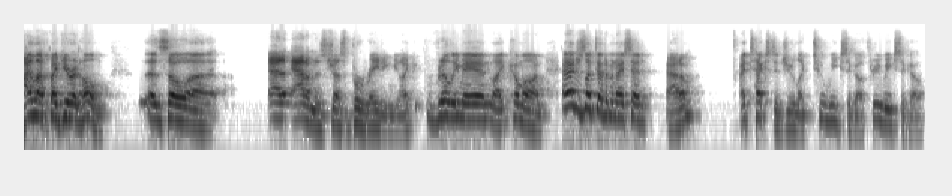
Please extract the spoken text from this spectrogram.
I left my gear at home. Uh, so uh, Ad- Adam is just berating me, like, really, man? Like, come on. And I just looked at him and I said, Adam, I texted you like two weeks ago, three weeks ago.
